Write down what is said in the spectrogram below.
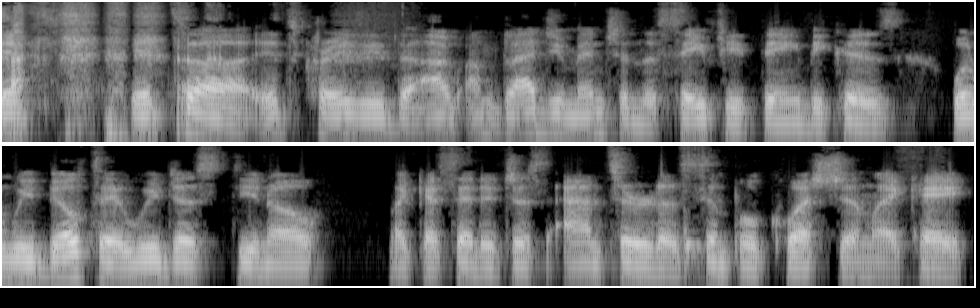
it's it's uh it's crazy. I'm glad you mentioned the safety thing because when we built it, we just you know, like I said, it just answered a simple question like, hey,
